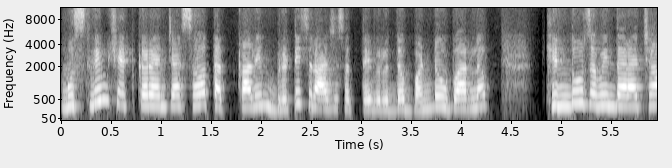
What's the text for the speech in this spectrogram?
मुस्लिम शेतकऱ्यांच्या सह तत्कालीन ब्रिटिश राजसत्तेविरुद्ध बंड उभारलं. हिंदू जमीनदाराच्या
